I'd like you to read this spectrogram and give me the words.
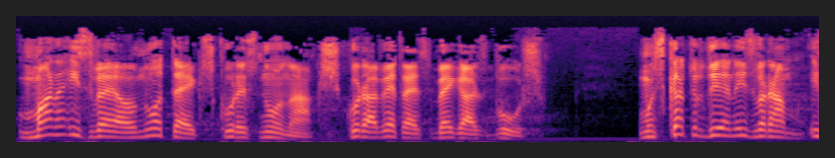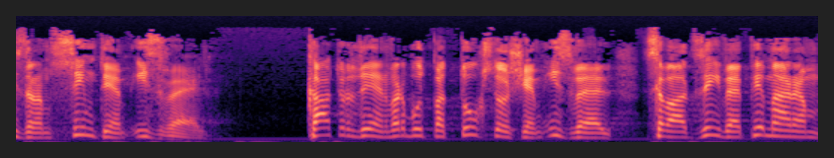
mana izvēle noteiks, kur es nonākšu, kurā vietā es beigās būšu. Mums katru dienu izvaram, izdarām simtiem izvēļu. Katru dienu, varbūt pat tūkstošiem izvēļu savā dzīvē, piemēram,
